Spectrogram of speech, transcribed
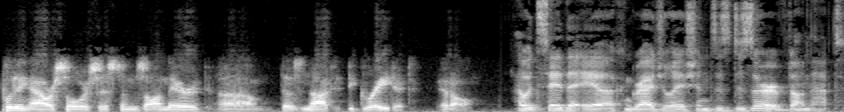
putting our solar systems on there um, does not degrade it at all. I would say that uh, congratulations is deserved on that.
